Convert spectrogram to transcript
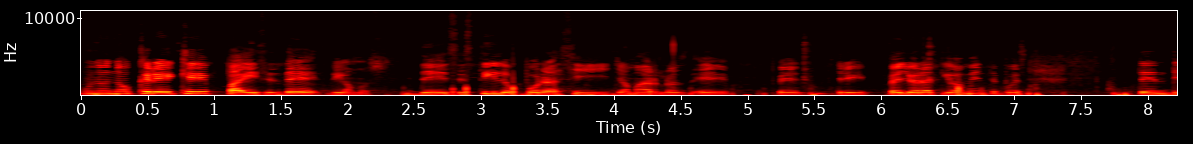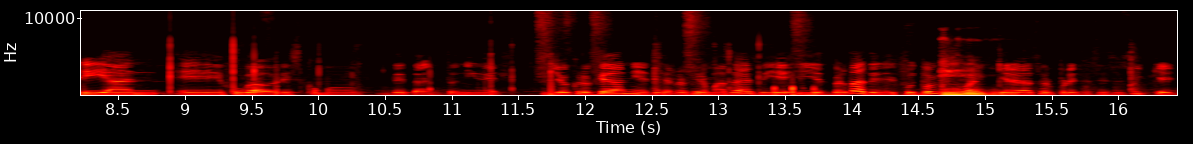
uno no cree que países de, digamos, de ese estilo, por así llamarlos, eh, peyorativamente, pues, tendrían eh, jugadores como de tanto nivel. Yo creo que Daniel se refiere más a eso y, y es verdad, en el fútbol cualquiera da sorpresas, eso sí que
